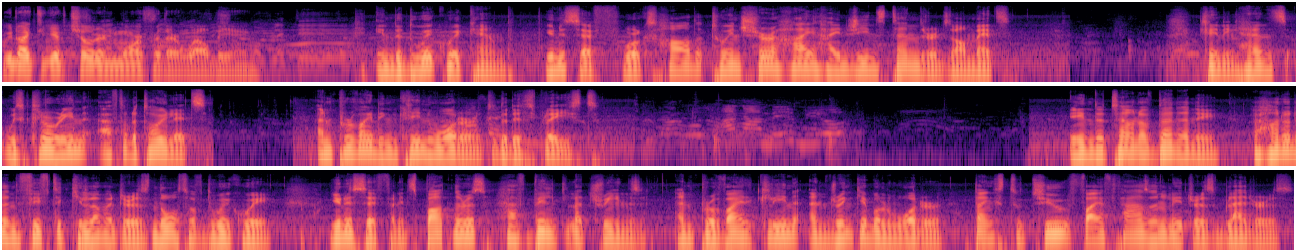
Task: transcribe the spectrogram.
We'd like to give children more for their well-being. In the Duékoué camp, UNICEF works hard to ensure high hygiene standards are met. Cleaning hands with chlorine after the toilets and providing clean water to the displaced. In the town of Danane, 150 kilometers north of Duékoué, UNICEF and its partners have built latrines and provide clean and drinkable water thanks to two 5,000 liters bladders.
